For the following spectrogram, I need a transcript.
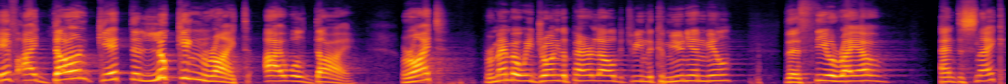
If I don't get the looking right, I will die. Right? Remember we drawing the parallel between the communion meal, the theoreo and the snake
